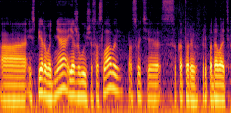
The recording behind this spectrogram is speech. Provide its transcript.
А, и с первого дня я живу еще со Славой, по сути, с которой преподаватель.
